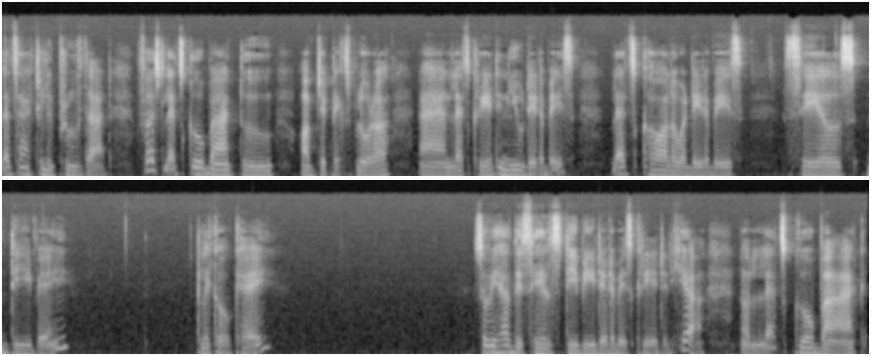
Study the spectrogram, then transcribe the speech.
Let's actually prove that. First let's go back to Object Explorer and let's create a new database let's call our database sales db click OK. So we have the sales DB database created here. Now let's go back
